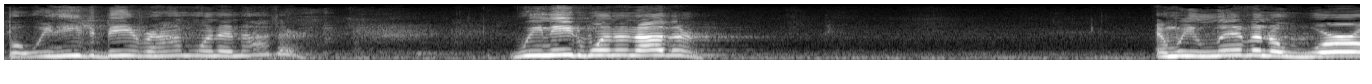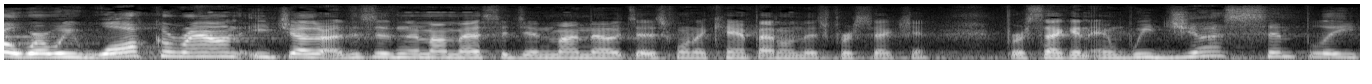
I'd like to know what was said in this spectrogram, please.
But we need to be around one another. We need one another. And we live in a world where we walk around each other. This isn't in my message, in my notes. I just want to camp out on this for a second, for a second. And we just simply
